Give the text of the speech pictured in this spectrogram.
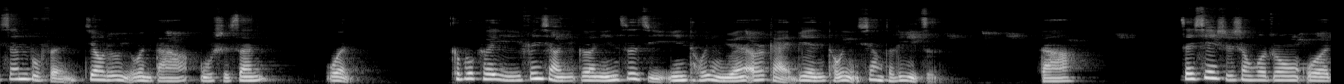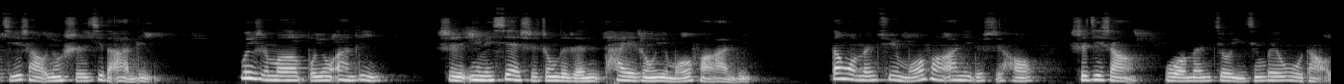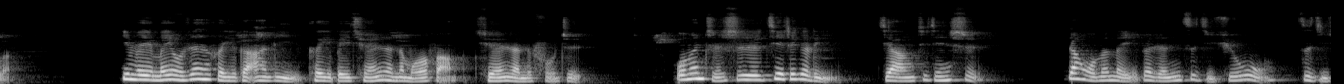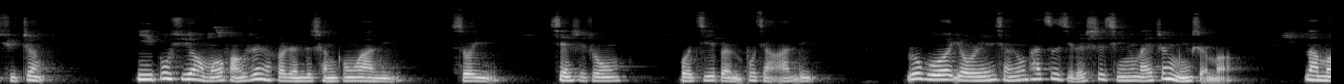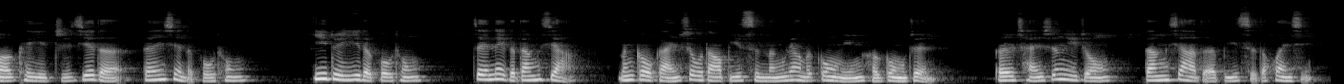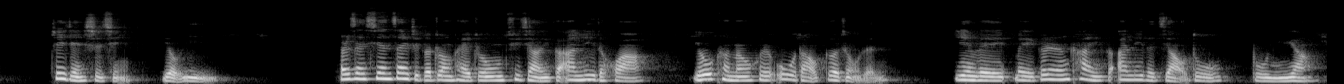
第三部分交流与问答五十三问：可不可以分享一个您自己因投影源而改变投影像的例子？答：在现实生活中，我极少用实际的案例。为什么不用案例？是因为现实中的人太容易模仿案例。当我们去模仿案例的时候，实际上我们就已经被误导了。因为没有任何一个案例可以被全然的模仿、全然的复制，我们只是借这个理讲这件事，让我们每一个人自己去悟、自己去证。你不需要模仿任何人的成功案例，所以现实中我基本不讲案例。如果有人想用他自己的事情来证明什么，那么可以直接的单线的沟通，一对一的沟通。在那个当下，能够感受到彼此能量的共鸣和共振，而产生一种当下的彼此的唤醒，这件事情有意义。而在现在这个状态中去讲一个案例的话，有可能会误导各种人，因为每个人看一个案例的角度不一样。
